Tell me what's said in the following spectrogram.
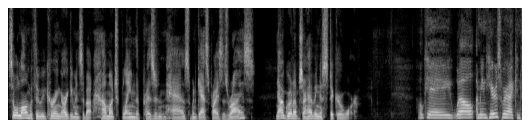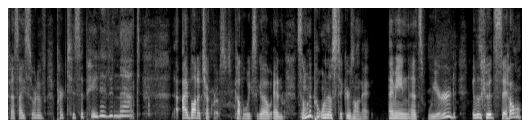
So, along with the recurring arguments about how much blame the president has when gas prices rise, now grown-ups are having a sticker war. Okay, well, I mean, here's where I confess I sort of participated in that. I bought a chuck roast a couple weeks ago and someone had put one of those stickers on it. I mean, it's weird. It was a good sale.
